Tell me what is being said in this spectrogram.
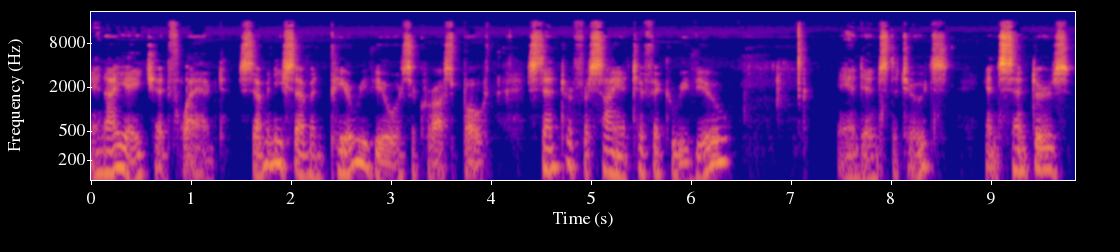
NIH had flagged 77 peer reviewers across both Center for Scientific Review and institutes and centers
